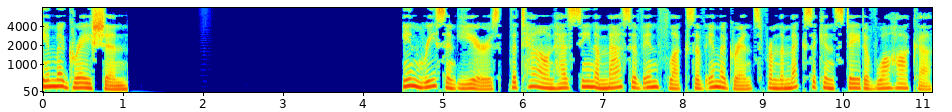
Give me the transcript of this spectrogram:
Immigration In recent years, the town has seen a massive influx of immigrants from the Mexican state of Oaxaca.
